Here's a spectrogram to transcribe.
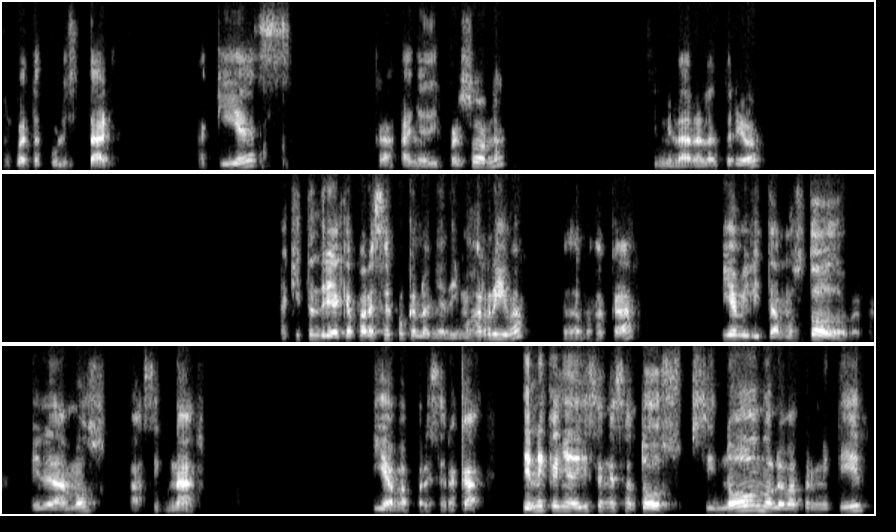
En cuentas publicitarias. Aquí es, acá, añadir persona. Similar al anterior. Aquí tendría que aparecer porque lo añadimos arriba. Le damos acá. Y habilitamos todo, ¿verdad? Y le damos asignar. Y ya va a aparecer acá tiene que añadirse en esas dos. Si no, no le va a permitir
